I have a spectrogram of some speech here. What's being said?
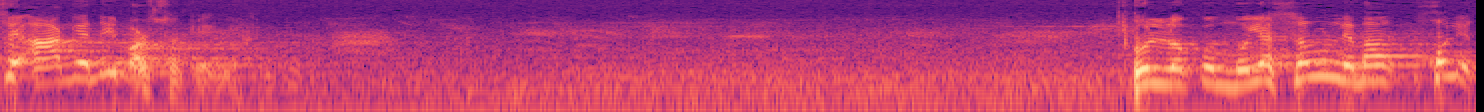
سے آگے نہیں بڑھ سکیں گے۔ کل کو میسر لما خلق۔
